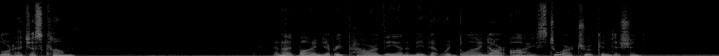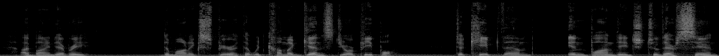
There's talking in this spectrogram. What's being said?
Lord, I just come and I bind every power of the enemy that would blind our eyes to our true condition. I bind every demonic spirit that would come against your people to keep them in bondage to their sin.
